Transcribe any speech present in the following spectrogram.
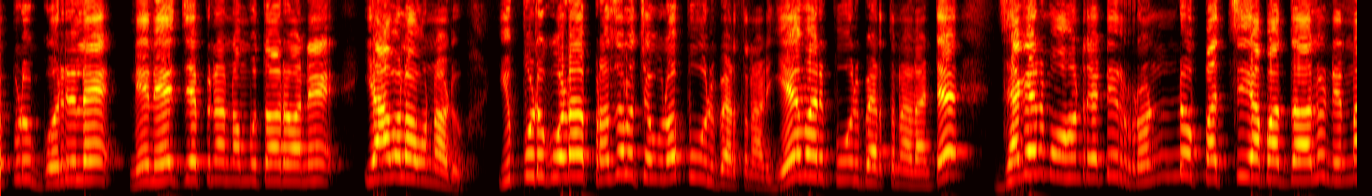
ఎప్పుడు గొర్రెలే నేను ఏది చెప్పినా నమ్ముతారు అనే యావలో ఉన్నాడు. ఇప్పుడు కూడా ప్రజల చెవులో పువ్వులు పెడుతున్నాడు. ఏమని పువ్వులు పెడుతున్నాడు అంటే జగన్మోహన్ రెడ్డి రెండు పచ్చి అబద్ధాలు నిన్న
